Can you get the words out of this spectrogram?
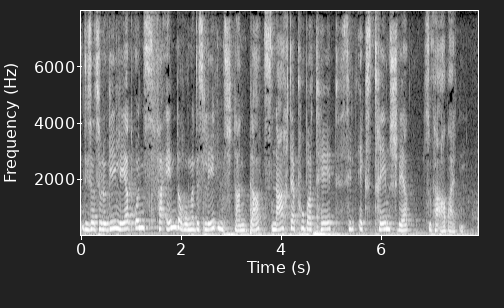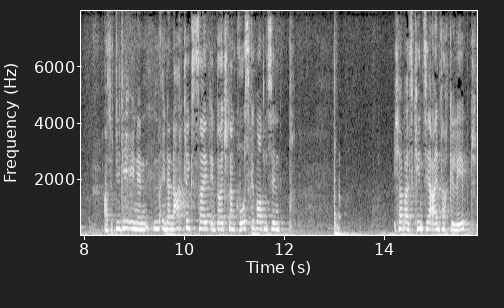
die Soziologie lehrt uns, Veränderungen des Lebensstandards nach der Pubertät sind extrem schwer zu verarbeiten. Also die, die in, den, in der Nachkriegszeit in Deutschland groß geworden sind, ich habe als Kind sehr einfach gelebt.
